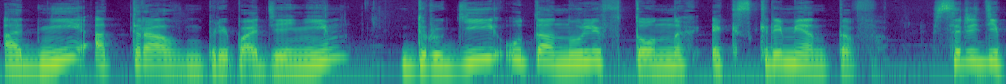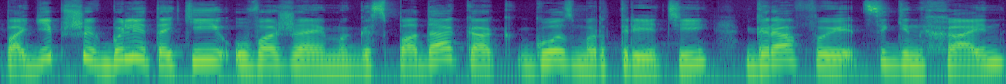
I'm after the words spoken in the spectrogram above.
Одни от травм при падении, другие утонули в тоннах экскрементов. Среди погибших были такие уважаемые господа, как Гозмар III, графы Цигенхайн,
